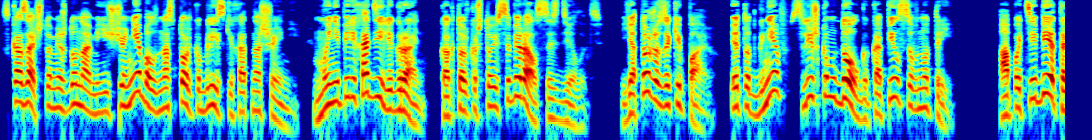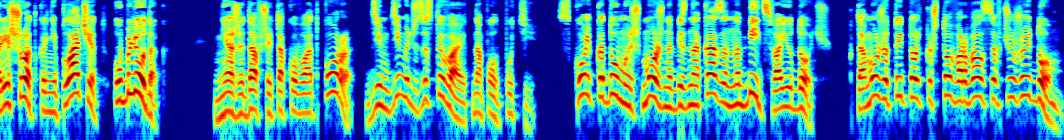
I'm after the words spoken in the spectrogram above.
сказать, что между нами еще не было настолько близких отношений, мы не переходили грань, как только что и собирался сделать. Я тоже закипаю. Этот гнев слишком долго копился внутри. А по тебе-то решетка не плачет, ублюдок? Не ожидавший такого отпора, Дим Димыч застывает на полпути. Сколько, думаешь, можно безнаказанно бить свою дочь? К тому же ты только что ворвался в чужой дом.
